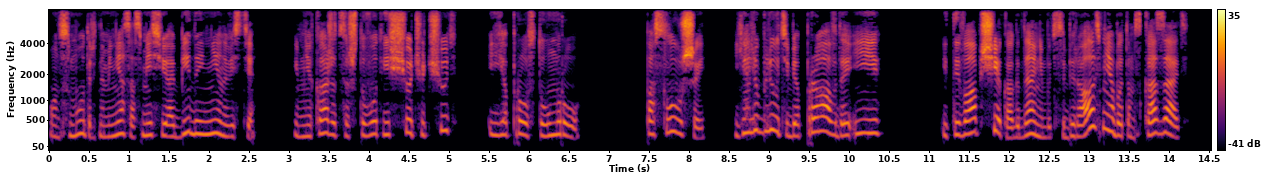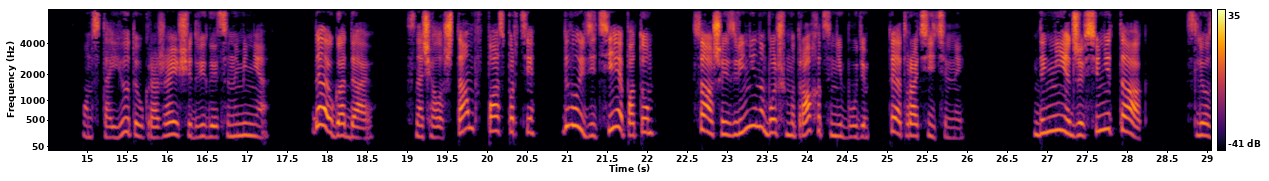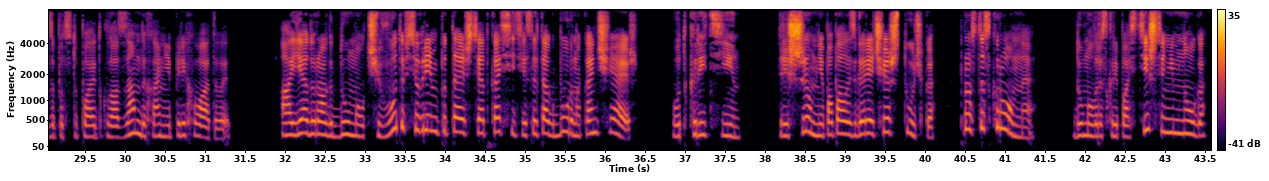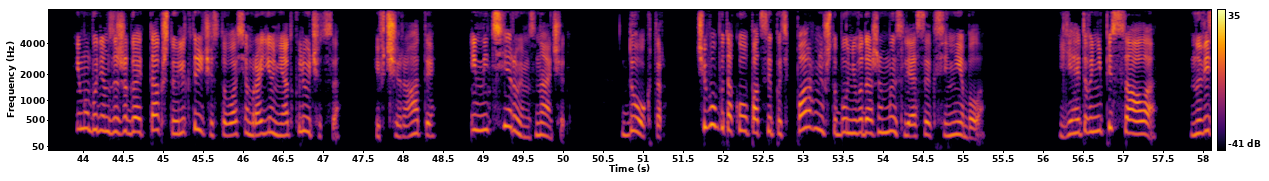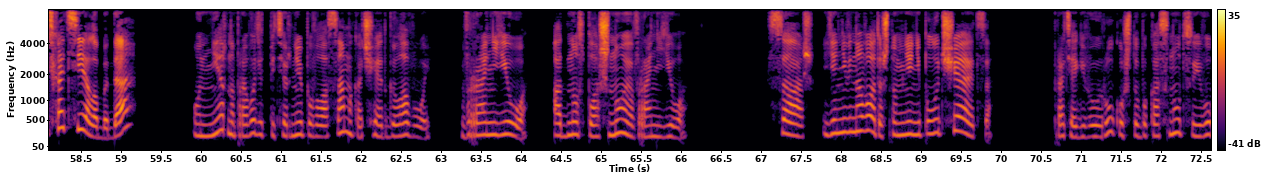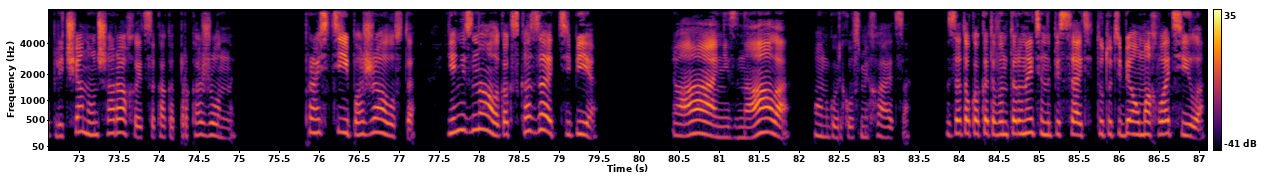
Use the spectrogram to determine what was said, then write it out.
Он смотрит на меня со смесью обиды и ненависти, и мне кажется, что вот еще чуть-чуть, и я просто умру. «Послушай, я люблю тебя, правда, и...» «И ты вообще когда-нибудь собиралась мне об этом сказать?» Он встает и угрожающе двигается на меня. «Дай угадаю. Сначала штамп в паспорте, двое детей, а потом... Саша, извини, но больше мы трахаться не будем. Ты отвратительный». «Да нет же, все не так!» Слезы подступают к глазам, дыхание перехватывает. «А я, дурак, думал, чего ты все время пытаешься откосить, если так бурно кончаешь? Вот кретин! Решил, мне попалась горячая штучка, просто скромная. Думал, раскрепостишься немного, и мы будем зажигать так, что электричество во всем районе отключится. И вчера ты... Имитируем, значит. Доктор, чего бы такого подсыпать парню, чтобы у него даже мысли о сексе не было? Я этого не писала. Но ведь хотела бы, да? Он нервно проводит пятерней по волосам и качает головой. Вранье. Одно сплошное вранье. Саш, я не виновата, что мне не получается. Протягиваю руку, чтобы коснуться его плеча, но он шарахается, как от прокаженной. Прости, пожалуйста. Я не знала, как сказать тебе. А, не знала? Он горько усмехается. Зато как это в интернете написать, тут у тебя ума хватило.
